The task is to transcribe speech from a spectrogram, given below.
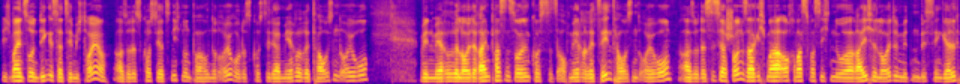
Ich meine, so ein Ding ist ja ziemlich teuer. Also das kostet jetzt nicht nur ein paar hundert Euro, das kostet ja mehrere tausend Euro. Wenn mehrere Leute reinpassen sollen, kostet es auch mehrere zehntausend Euro. Also das ist ja schon, sage ich mal, auch was, was sich nur reiche Leute mit ein bisschen Geld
